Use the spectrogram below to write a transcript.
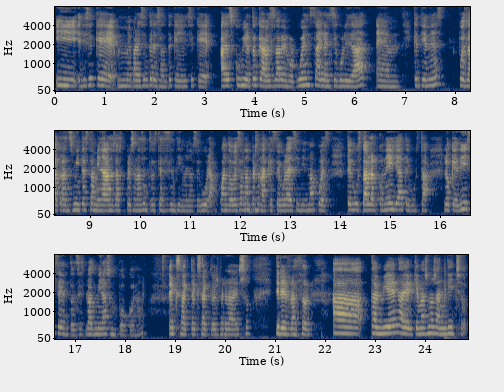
Y dice que me parece interesante que ella dice que ha descubierto que a veces la vergüenza y la inseguridad em, que tienes, pues la transmites también a las otras personas, entonces te hace sentir menos segura. Cuando ves a una persona que es segura de sí misma, pues te gusta hablar con ella, te gusta lo que dice, entonces lo admiras un poco, ¿no? Exacto, exacto, es verdad eso. Tienes razón. Ah, también, a ver, ¿qué más nos han dicho?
